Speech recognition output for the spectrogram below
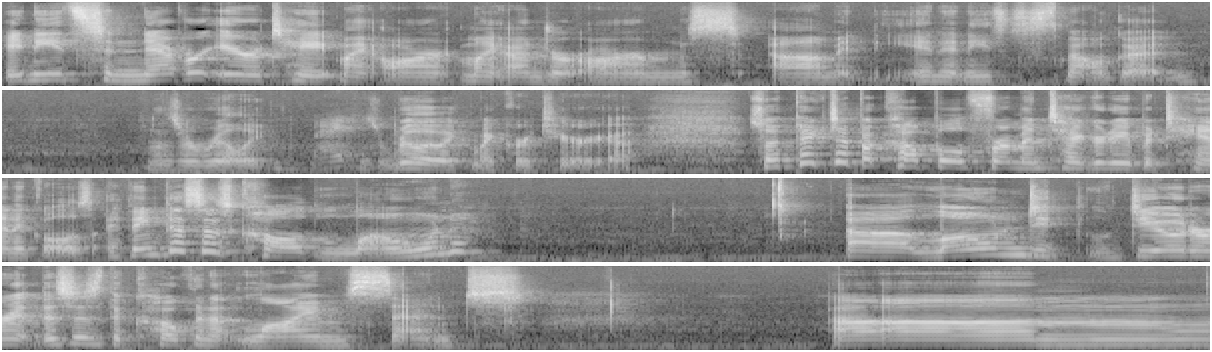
It needs to never irritate my arm, my underarms, um, it, and it needs to smell good. Those are really, those are really like my criteria. So I picked up a couple from Integrity Botanicals. I think this is called Lone. Uh, Lone de deodorant. This is the coconut lime scent. Um,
